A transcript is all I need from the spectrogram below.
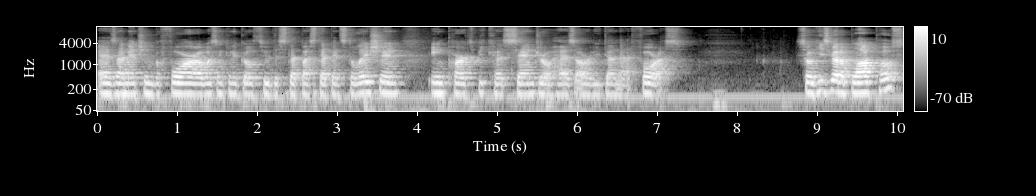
as I mentioned before, I wasn't going to go through the step-by-step -step installation in part because Sandro has already done that for us. So he's got a blog post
